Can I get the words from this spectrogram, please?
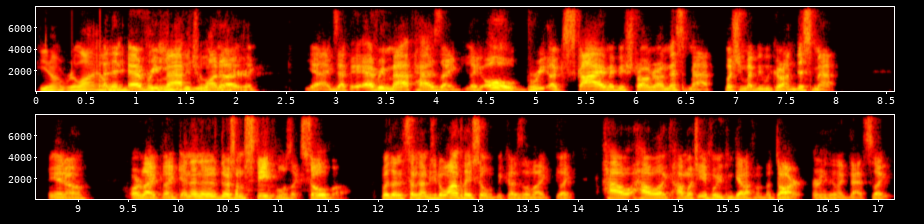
you know, rely on and then every map you want to like yeah exactly every map has like like oh Bree, like Skye might be stronger on this map but she might be weaker on this map you know or like like and then there, there's some staples like sova but then sometimes you don't want to play sova because of like like how how like how much info you can get off of a dart or anything like that so like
